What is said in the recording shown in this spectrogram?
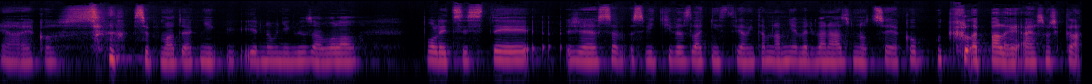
já jako si pamatuju, jak něk, jednou někdo zavolal policisty, že se svítí ve zlatnictví a oni tam na mě ve 12 v noci jako klepali a já jsem říkala,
